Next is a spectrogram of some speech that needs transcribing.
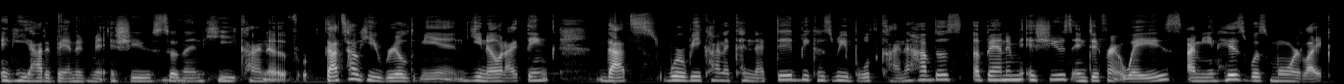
and he had abandonment issues so mm-hmm. then he kind of that's how he reeled me in you know and i think that's where we kind of connected because we both kind of have those abandonment issues in different ways. I mean his was more like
